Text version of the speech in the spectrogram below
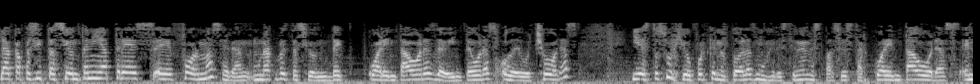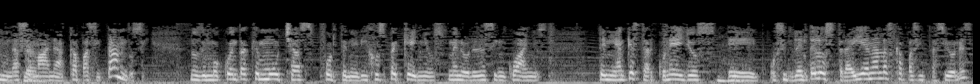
La capacitación tenía tres eh, formas, eran una capacitación de 40 horas, de 20 horas o de 8 horas. Y esto surgió porque no todas las mujeres tienen el espacio de estar 40 horas en una Claro. semana capacitándose. Nos dimos cuenta que muchas, por tener hijos pequeños, menores de 5 años, tenían que estar con ellos eh, o simplemente los traían a las capacitaciones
